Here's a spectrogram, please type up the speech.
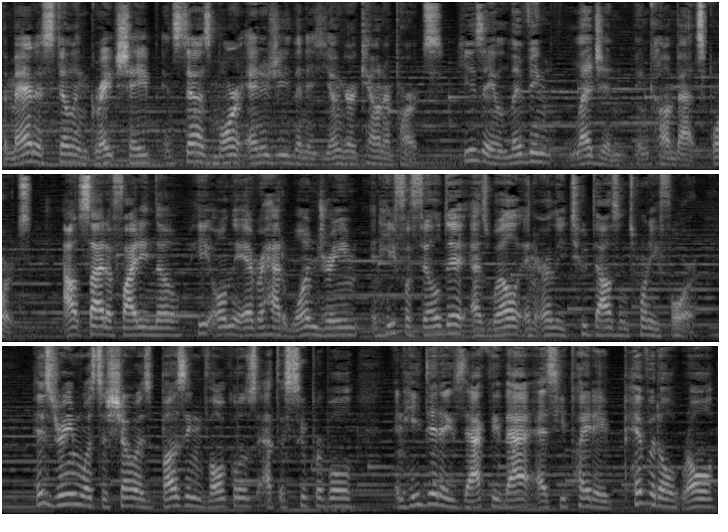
The man is still in great shape and still has more energy than his younger counterparts. He is a living legend in combat sports. Outside of fighting, though, he only ever had one dream, and he fulfilled it as well in early 2024. His dream was to show his buzzing vocals at the Super Bowl, and he did exactly that as he played a pivotal role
